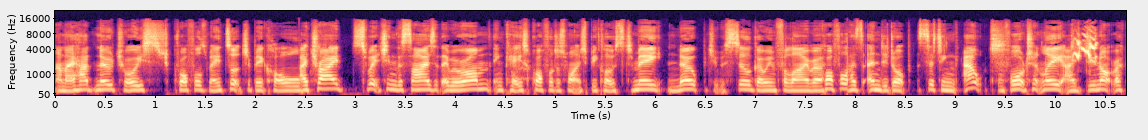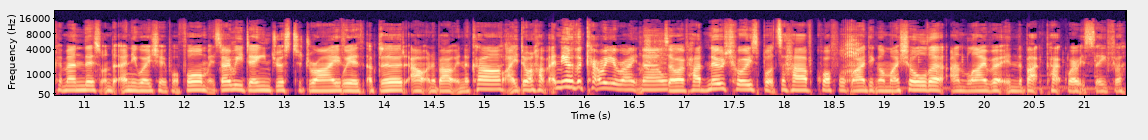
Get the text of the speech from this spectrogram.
and I had no choice. Quaffle's made such a big hole. I tried switching the sides that they were on in case Quaffle just wanted to be closer to me. Nope, she was still going for Lyra. Quaffle has ended up sitting out. Unfortunately, I do not recommend this under any way, shape, or form. It's very dangerous to drive with a bird out and about in a car. I don't have any other carrier right now, so I've had no choice but to have Quaffle riding on my shoulder and Lyra in the backpack where it's safer.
